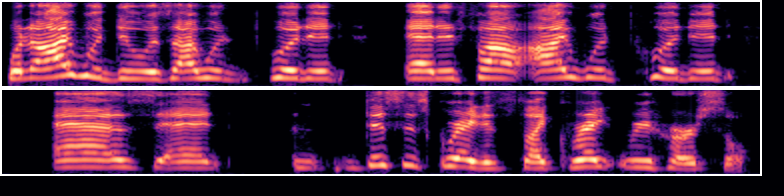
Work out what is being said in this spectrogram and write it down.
What I would do is I would put it edit file. I would put it as an. This is great. It's like great rehearsal.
